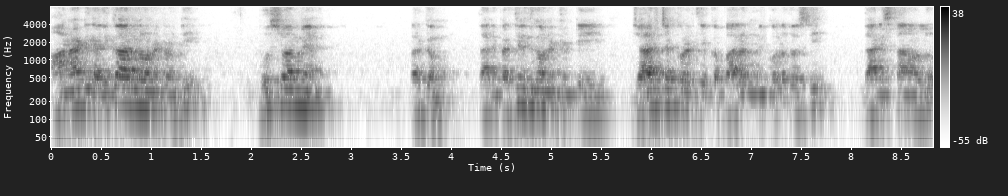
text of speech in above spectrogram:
ఆనాటికి అధికారంలో ఉన్నటువంటి భూస్వామ్య వర్గం దాని ప్రతినిధిగా ఉన్నటువంటి జారు చక్రవర్తి యొక్క పాలనని కొలదోసి దాని స్థానంలో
